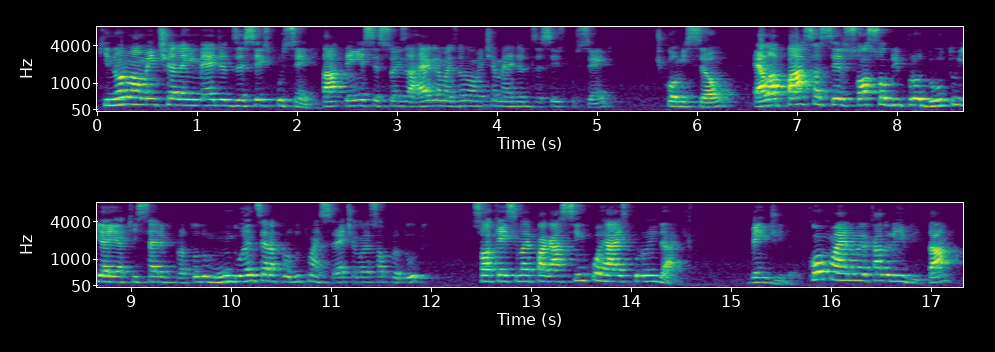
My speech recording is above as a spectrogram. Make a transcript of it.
que normalmente ela é em média 16%, tá? Tem exceções à regra, mas normalmente é média 16% de comissão. Ela passa a ser só sobre produto, e aí aqui serve para todo mundo. Antes era produto mais frete, agora é só produto. Só que aí você vai pagar 5 reais por unidade vendida. Como é no Mercado Livre, tá?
